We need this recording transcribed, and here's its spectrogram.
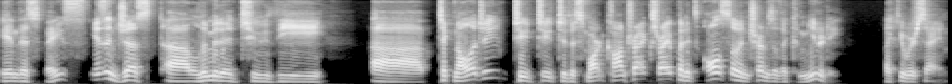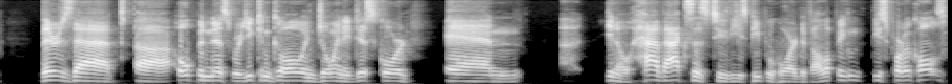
in this space, isn't just uh, limited to the uh, technology to, to to the smart contracts, right? But it's also in terms of the community, like you were saying. There's that uh, openness where you can go and join a Discord and uh, you know have access to these people who are developing these protocols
